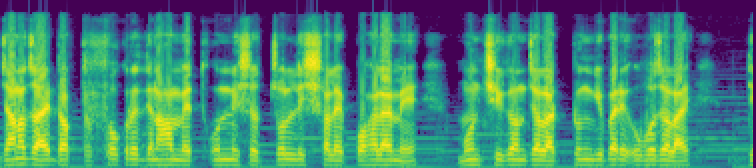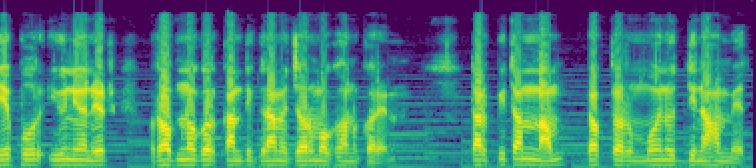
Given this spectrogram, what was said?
জানা যায়, ডক্টর ফখরুদ্দিন আহমেদ উনিশশো চল্লিশ সালে পহেলা মে মুন্সিগঞ্জ জেলার টুঙ্গিপাড়ি উপজেলায় দেপুর ইউনিয়নের রবনগর কান্দি গ্রামে জন্মগ্রহণ করেন। তার পিতার নাম ডক্টর মইনুদ্দিন আহমেদ।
